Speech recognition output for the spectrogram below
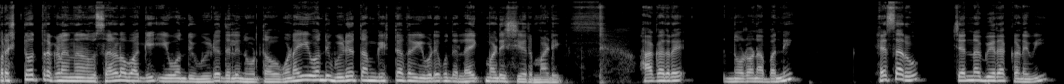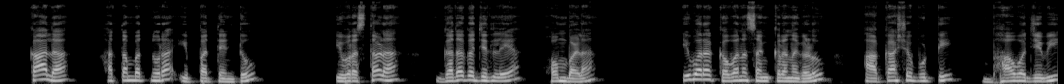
ಪ್ರಶ್ನೋತ್ತರಗಳನ್ನು ನಾವು ಸರಳವಾಗಿ ಈ ಒಂದು ವಿಡಿಯೋದಲ್ಲಿ ನೋಡ್ತಾ ಹೋಗೋಣ. ಈ ಒಂದು ವಿಡಿಯೋ ತಮಗೆ ಇಷ್ಟ ಆದರೆ ಈ ವಿಡಿಯೋಗೊಂದು ಲೈಕ್ ಮಾಡಿ, ಶೇರ್ ಮಾಡಿ. ಹಾಗಾದರೆ ನೋಡೋಣ ಬನ್ನಿ. ಹೆಸರು ಚೆನ್ನಬೀರ ಕಣವಿ. ಕಾಲ ಹತ್ತೊಂಬತ್ತು ನೂರ ಇಪ್ಪತ್ತೆಂಟು. ಇವರ ಸ್ಥಳ ಗದಗ ಜಿಲ್ಲೆಯ ಹೊಂಬಳ. ಇವರ ಕವನ ಸಂಕಲನಗಳು ಆಕಾಶಬುಟ್ಟಿ, ಭಾವಜೀವಿ,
